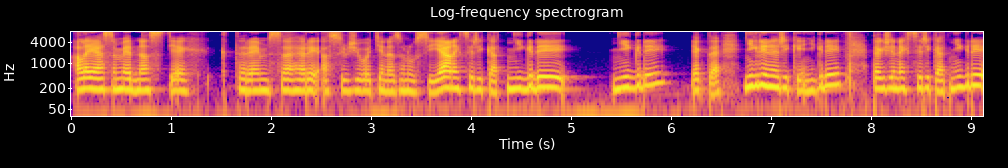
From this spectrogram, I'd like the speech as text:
ale já jsem jedna z těch, kterým se Harry asi v životě nezhnusí. Já nechci říkat nikdy, nikdy, jak to je. Nikdy neříkej nikdy, takže nechci říkat nikdy,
